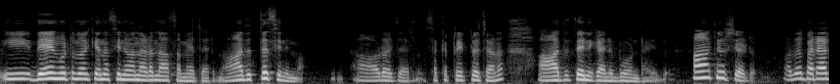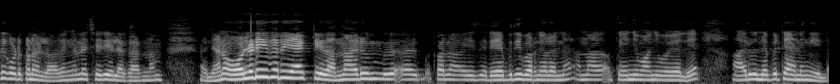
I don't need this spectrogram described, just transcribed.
ഈ ഇതേ ഇങ്ങോട്ട് നോക്കി എന്ന സിനിമ നടന്ന ആ സമയത്തായിരുന്നു. ആദ്യത്തെ സിനിമ. അവിടെ വെച്ചായിരുന്നു. സെക്രട്ടേറിയറ്റിൽ വെച്ചാണ് ആദ്യത്തെ എനിക്ക് അനുഭവം ഉണ്ടായത്. ആ തീർച്ചയായിട്ടും. അത് പരാതി കൊടുക്കണമല്ലോ. അതെങ്ങനെ ശരിയല്ല. കാരണം ഞാൻ ഓൾറെഡി ഇത് റിയാക്ട് ചെയ്ത്. അന്നാരും കാരണം രേവതി പറഞ്ഞ പോലെ തന്നെ അന്ന് തേഞ്ഞു മാഞ്ഞു പോയാലേ ആരും ഇതിനെപ്പറ്റി അനങ്ങിയില്ല.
